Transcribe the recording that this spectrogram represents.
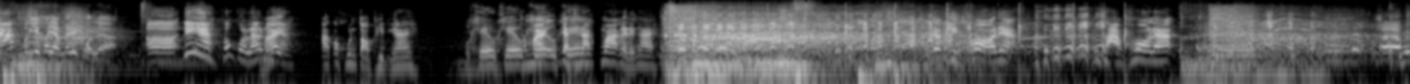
นะ เมื่อกี้เขายังไม่ได้กดเลยอะ เออนี่ไงเขากดแล้วไม่นี่ไงอะก็คุณตอบผิดไงโอเคโอเคโอทำเคไมโออเคยากชนะกูมากเลยหรือไงจะมีกี่ข้อเนี่ยทั้งสามข้อแล้วเออไม่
